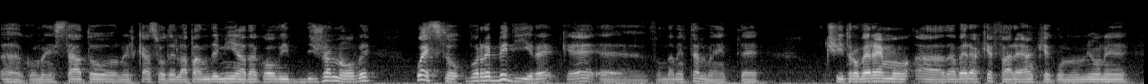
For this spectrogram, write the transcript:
eh, come è stato nel caso della pandemia da Covid-19, questo vorrebbe dire che eh, fondamentalmente ci troveremmo ad avere a che fare anche con un'Unione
